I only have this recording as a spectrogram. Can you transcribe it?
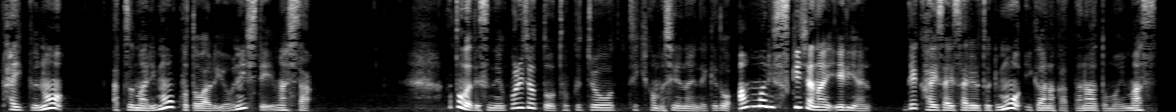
タイプの集まりも断るようにしていました。あとはですね、これちょっと特徴的かもしれないんだけど、あんまり好きじゃないエリアで開催される時も行かなかったなと思います。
